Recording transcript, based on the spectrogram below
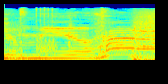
give me a hand.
